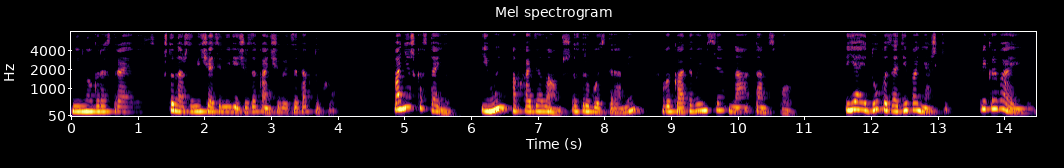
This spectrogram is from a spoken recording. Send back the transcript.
немного расстраиваясь, что наш замечательный вечер заканчивается так тухло. Поняшка встает, и мы, обходя лаунж с другой стороны, выкатываемся на танцпол. Я иду позади поняшки, прикрывая ее.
